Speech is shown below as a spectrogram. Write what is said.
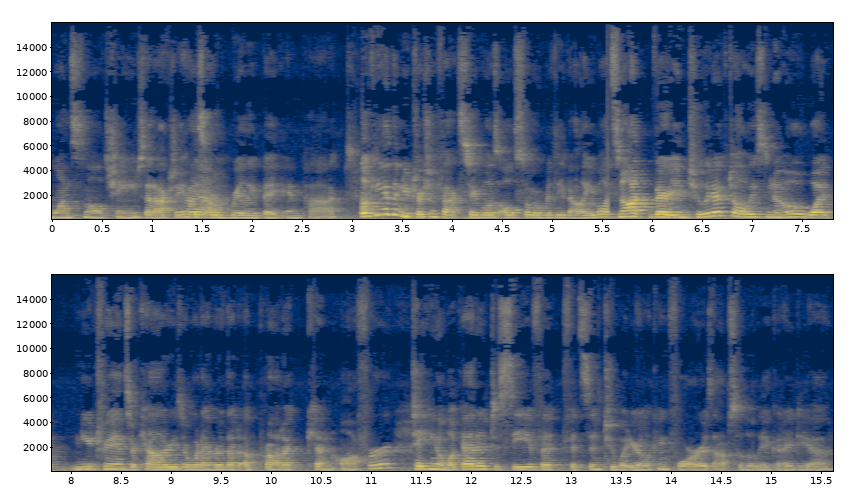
one small change that actually has Yeah. a really big impact. Looking at the nutrition facts table is also really valuable. It's not very intuitive to always know what nutrients or calories or whatever that a product can offer. Taking a look at it to see if it fits into what you're looking for is absolutely a good idea.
